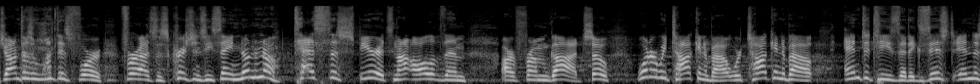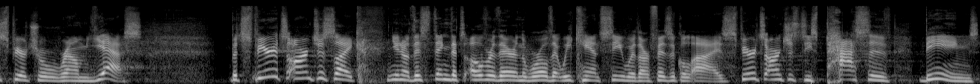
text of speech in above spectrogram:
John doesn't want this for, for us as Christians. He's saying, no, no, no, test the spirits. Not all of them are from God. So, what are we talking about? We're talking about entities that exist in the spiritual realm, yes. But spirits aren't just like, you know, this thing that's over there in the world that we can't see with our physical eyes. Spirits aren't just these passive beings.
